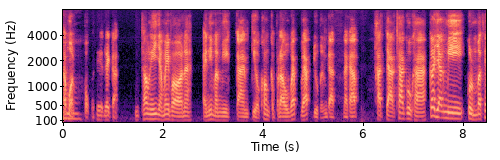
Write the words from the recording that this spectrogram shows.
ั้งหมด 6 ประเทศด้วยกัน เท่านี้ยังไม่พอนะไอ้นี่มันมีการเกี่ยวข้องกับเราแวบๆอยู่เหมือนกันนะครับ ถัดจากชาติคู่ค้า ก็ยังมีกลุ่มประเท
